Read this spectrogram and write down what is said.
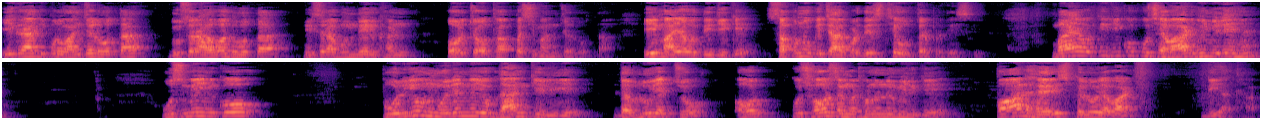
एक राज्य पूर्वांचल होता, दूसरा अवध होता, तीसरा बुंदेलखंड और चौथा पश्चिमांचल होता। ये मायावती जी के सपनों के चार प्रदेश थे उत्तर प्रदेश के। मायावती जी को कुछ अवार्ड भी मिले हैं। उसमें इनको पोलियो उन्मूलन में योगदान के लिए डब्ल्यूएचओ और कुछ और संगठनों ने मिलकर पॉल हैरिस फेलो अवार्ड दिया था।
